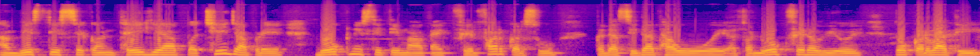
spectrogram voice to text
આમ વીસ ત્રીસ સેકન્ડ થઈ ગયા, પછી જ આપણે ડોકની સ્થિતિમાં કંઈક ફેરફાર કરશું. કદાચ સીધા થવું હોય અથવા ડોક ફેરવવી હોય તો કરવાથી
